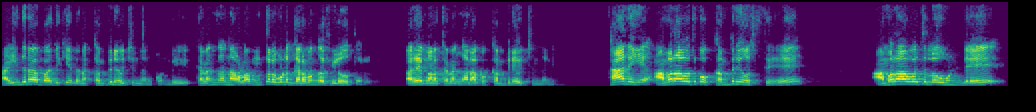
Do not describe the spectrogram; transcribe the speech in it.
హైదరాబాద్కి ఏదైనా కంపెనీ వచ్చింది అనుకోండి తెలంగాణ వాళ్ళందరూ కూడా గర్వంగా ఫీల్ అవుతారు. అరే మన తెలంగాణకు ఒక కంపెనీ వచ్చిందని. కానీ అమరావతికి ఒక కంపెనీ వస్తే అమరావతిలో ఉండే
